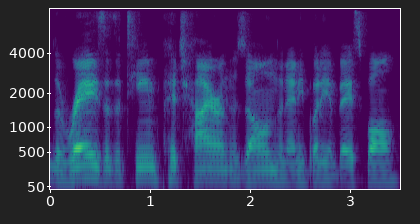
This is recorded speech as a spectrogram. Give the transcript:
the Rays as a team pitch higher in the zone than anybody in baseball,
